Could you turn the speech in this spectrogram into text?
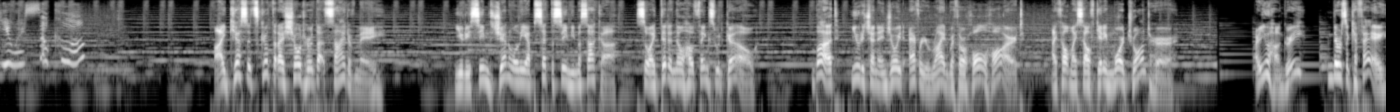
You were so cool. I guess it's good that I showed her that side of me. Yuri seemed genuinely upset to see me Mimasaka, so I didn't know how things would go. But Yuri-chan enjoyed every ride with her whole heart. I felt myself getting more drawn to her. Are you hungry? There's a cafe,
